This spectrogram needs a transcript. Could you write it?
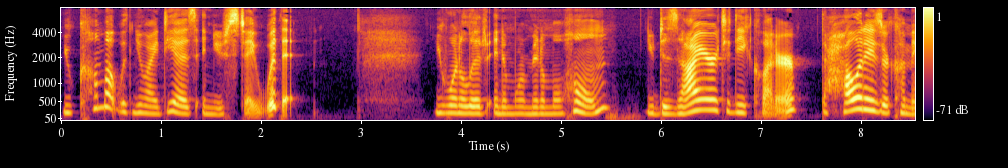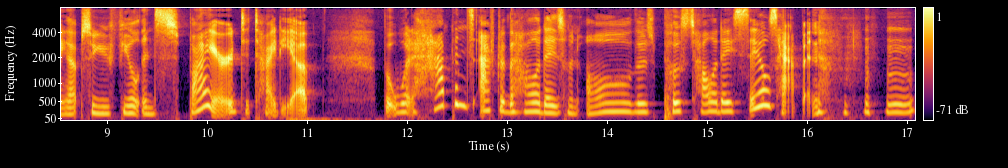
you come up with new ideas and you stay with it. You want to live in a more minimal home. You desire to declutter. The holidays are coming up, so you feel inspired to tidy up. But what happens after the holidays when all those post holiday sales happen? do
